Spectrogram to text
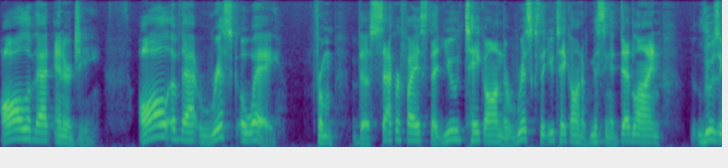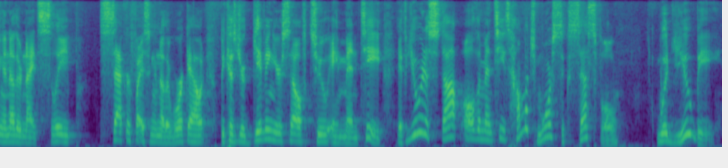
all of that energy, all of that risk away from the sacrifice that you take on, the risks that you take on of missing a deadline, losing another night's sleep, sacrificing another workout because you're giving yourself to a mentee. If you were to stop all the mentees, how much more successful would you be?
